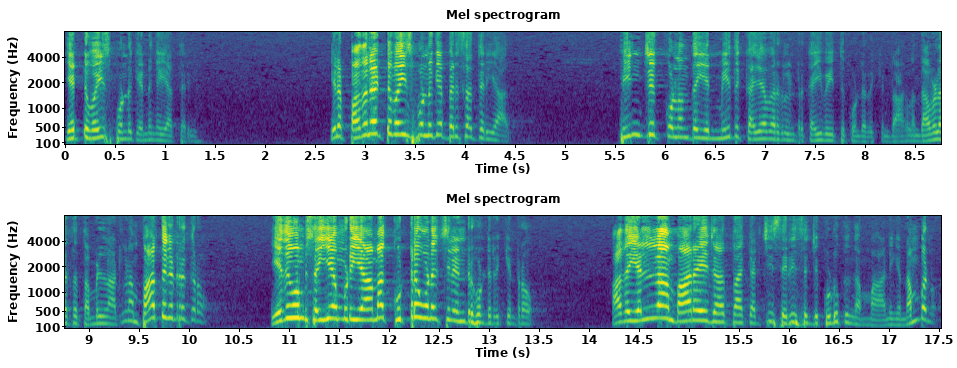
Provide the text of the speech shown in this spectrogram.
எட்டு வயசு பொண்ணுக்கு என்னங்க ஐயா தெரியும்? இல்ல பதினெட்டு வயசு பொண்ணுக்கே பெருசா தெரியாது. பிஞ்சு குழந்தையின் மீது கையவர்கள் என்று கை வைத்துக் கொண்டிருக்கின்றார்கள். அந்த அவலத்தை தமிழ்நாட்டில் நாம் பார்த்துக்கிட்டு இருக்கிறோம். எதுவும் செய்ய முடியாம குற்ற உணர்ச்சியில் நின்று கொண்டிருக்கின்றோம். அதையெல்லாம் பாரதிய ஜனதா கட்சி சரி செஞ்சு கொடுக்குங்க அம்மா நீங்க நம்பணும்.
